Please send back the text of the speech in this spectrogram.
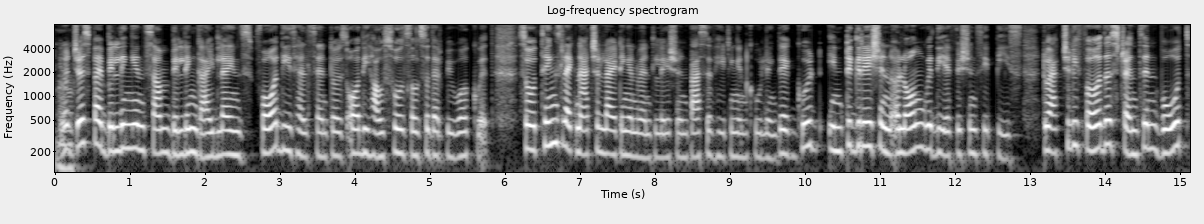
You know, uh-huh. just by building in some building guidelines for these health centers or the households also that we work with. So things like natural lighting and ventilation, passive heating and cooling, they're good integration along with the efficiency piece to actually further strengthen both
